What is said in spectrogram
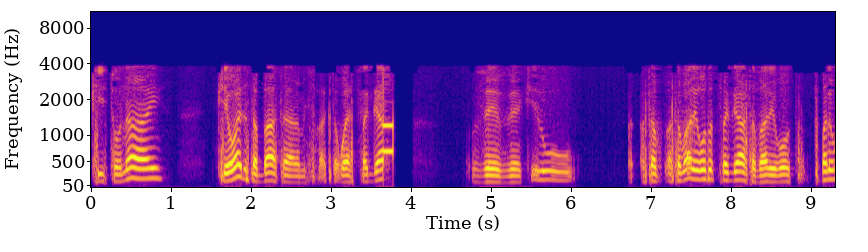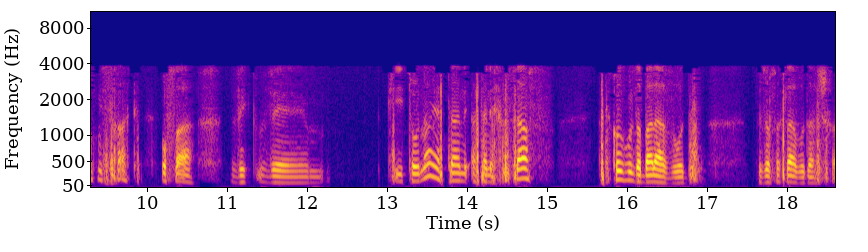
כעיתונאי, כאוהד אתה בא, אתה למשחק, אתה רואה הצגה, ו, וכאילו, אתה, אתה בא לראות הצגה, אתה בא לראות, אתה בא לראות משחק, הופעה, וכעיתונאי אתה, אתה נחשף, אתה קודם כל אתה בא לעבוד, וזה הופך לעבודה שלך,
